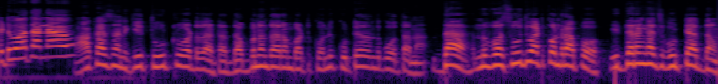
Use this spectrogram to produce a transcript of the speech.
ఎటు పోతున్నావు? ఆకాశానికి తూట్లు పడ్డదట. దబ్బన దారం పట్టుకొని కుట్టేందుకు పోతానా? దా నువ్వు సూది పట్టుకొని రాపో. ఇద్దరం కలిసి కుట్టేద్దాం.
